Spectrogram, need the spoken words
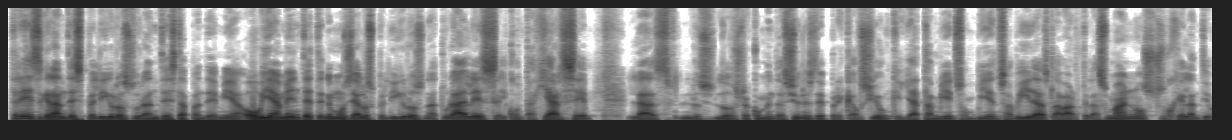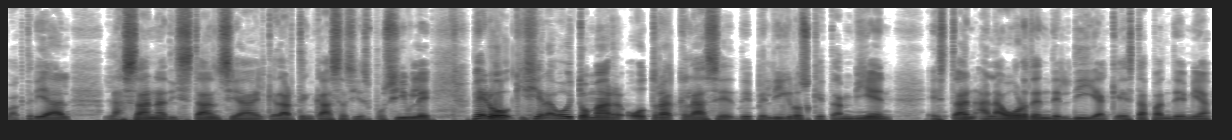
tres grandes peligros durante esta pandemia. Obviamente tenemos ya los peligros naturales, el contagiarse, las recomendaciones de precaución que ya también son bien sabidas, lavarte las manos, su gel antibacterial, la sana distancia, el quedarte en casa si es posible. Pero quisiera hoy tomar otra clase de peligros que también están a la orden del día, que esta pandemia,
